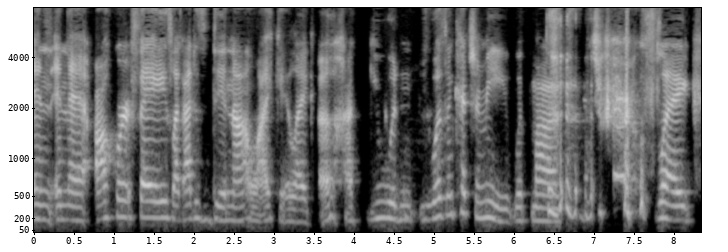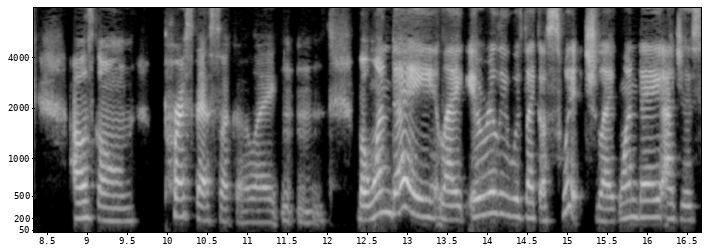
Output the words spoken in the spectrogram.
in in that awkward phase like i just did not like it. Like uh you wouldn't you wasn't catching me with my curls. Like i was going press that sucker like mm-mm. but one day like it really was like a switch. Like one day i just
